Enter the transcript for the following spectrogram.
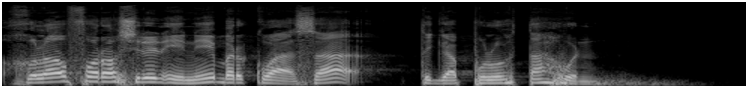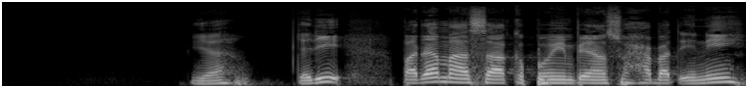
Khulafaur Rasyidin ini berkuasa 30 tahun. Ya. Jadi pada masa kepemimpinan sahabat ini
